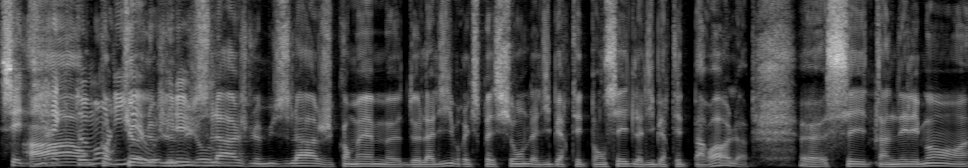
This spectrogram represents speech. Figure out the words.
c'est ah, directement lié que le, muselage, Le muselage, quand même, de la libre expression, de la liberté de penser, de la liberté de parole, euh, c'est un élément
